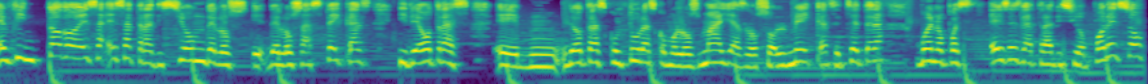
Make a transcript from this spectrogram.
en fin, toda esa, esa tradición de los, eh, de los aztecas y de otras, eh, de otras culturas como los mayas, los olmecas, etcétera. Bueno, pues esa es la tradición. Por eso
